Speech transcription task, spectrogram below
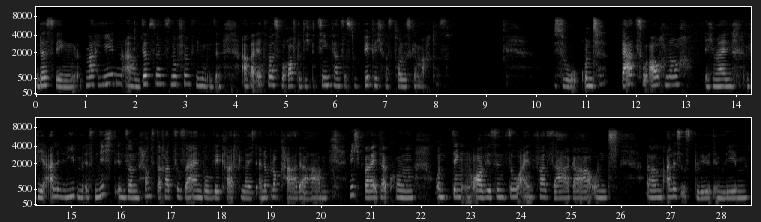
Deswegen mach jeden Abend, selbst wenn es nur fünf Minuten sind, aber etwas, worauf du dich beziehen kannst, dass du wirklich was Tolles gemacht hast. So, und dazu auch noch ich meine, wir alle lieben es nicht, in so einem Hamsterrad zu sein, wo wir gerade vielleicht eine Blockade haben, nicht weiterkommen und denken, oh, wir sind so ein Versager und ähm, alles ist blöd im Leben.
